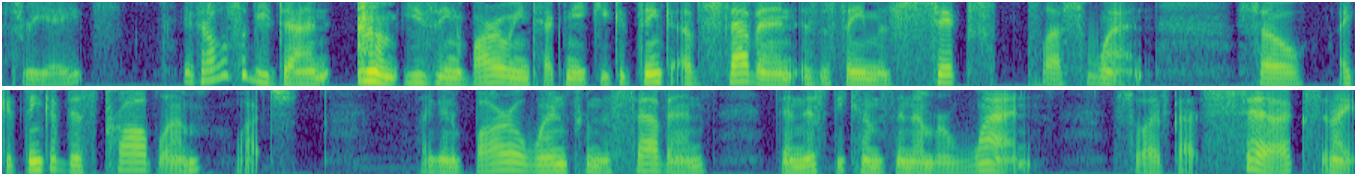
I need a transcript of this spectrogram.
3 eighths. It could also be done using a borrowing technique. You could think of 7 as the same as 6 plus 1. So I could think of this problem, watch, if I'm going to borrow 1 from the 7, then this becomes the number 1. So I've got 6, and I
